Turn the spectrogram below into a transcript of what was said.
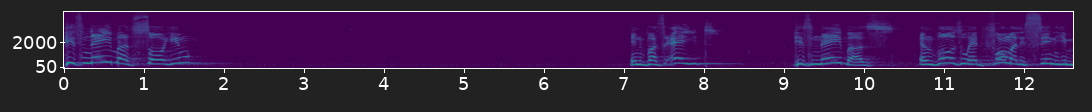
His neighbors saw him. In verse 8, his neighbors and those who had formerly seen him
